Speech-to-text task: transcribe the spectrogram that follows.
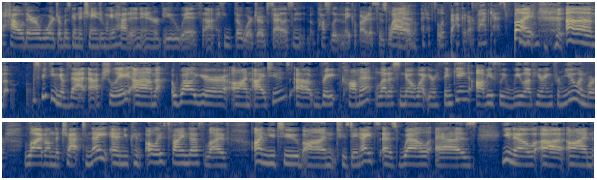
how their wardrobe was going to change and we had an interview with uh, I think the wardrobe stylist and possibly the makeup artist as well. Yeah. I'd have to look back at our podcast. But um Speaking of that, actually, um, while you're on iTunes, uh, rate, comment, let us know what you're thinking. Obviously, we love hearing from you, and we're live on the chat tonight. And you can always find us live on YouTube on Tuesday nights, as well as you know uh, on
